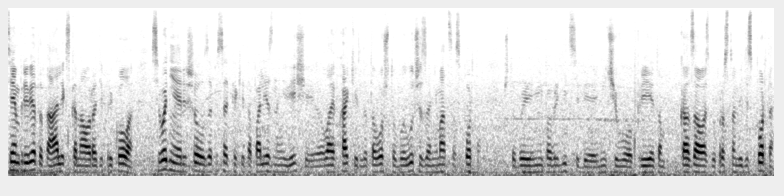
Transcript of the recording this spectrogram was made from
Всем привет, это Алекс, канал Ради Прикола. Сегодня я решил записать какие-то полезные вещи, лайфхаки для того, чтобы лучше заниматься спортом, чтобы не повредить себе ничего при этом, казалось бы, простом виде спорта.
